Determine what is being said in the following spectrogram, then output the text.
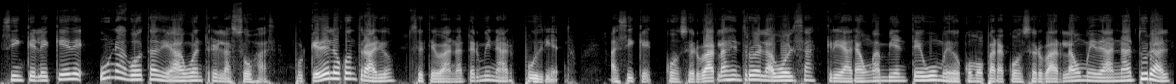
sin que le quede una gota de agua entre las hojas, porque de lo contrario se te van a terminar pudriendo. Así que conservarlas dentro de la bolsa creará un ambiente húmedo como para conservar la humedad natural,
